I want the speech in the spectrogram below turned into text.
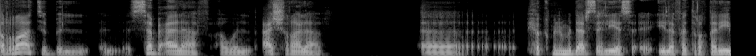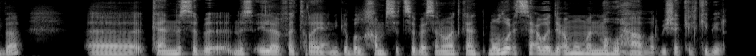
الراتب ال 7000 أو ال 10000 بحكم المدارس الاهليه إلى فترة قريبة آه، كان نسب نس إلى فترة يعني قبل خمس ست سبع سنوات كانت موضوع السعودة عموما ما هو حاضر بشكل كبير.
